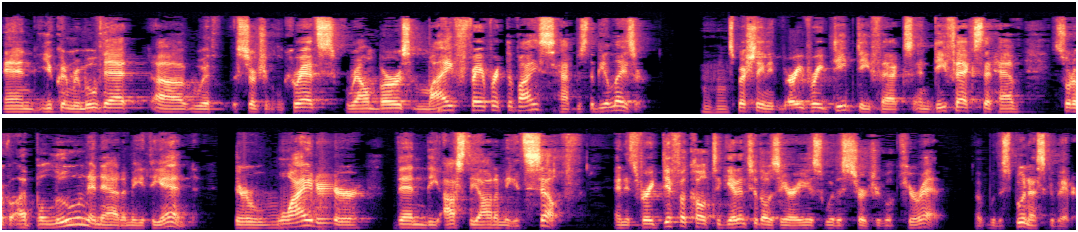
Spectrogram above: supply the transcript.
And you can remove that uh, with surgical curettes, round burrs. My favorite device happens to be a laser, mm-hmm. especially in very, very deep defects and defects that have sort of a balloon anatomy at the end. They're wider than the osteotomy itself. And it's very difficult to get into those areas with a surgical curette, uh, with a spoon excavator.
